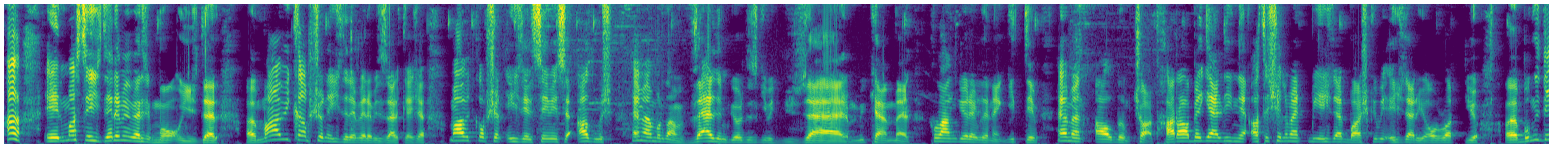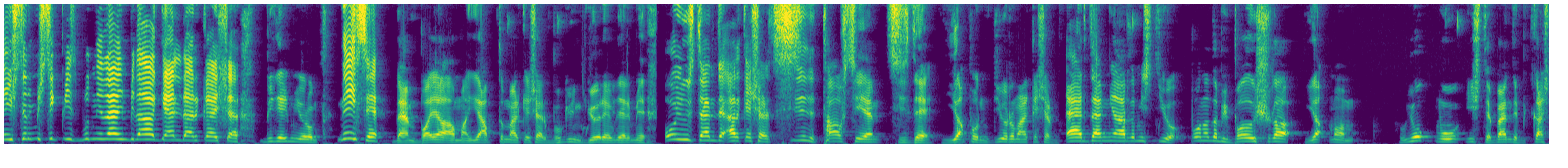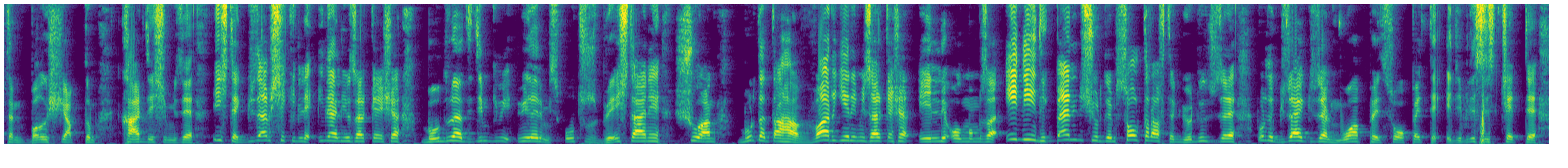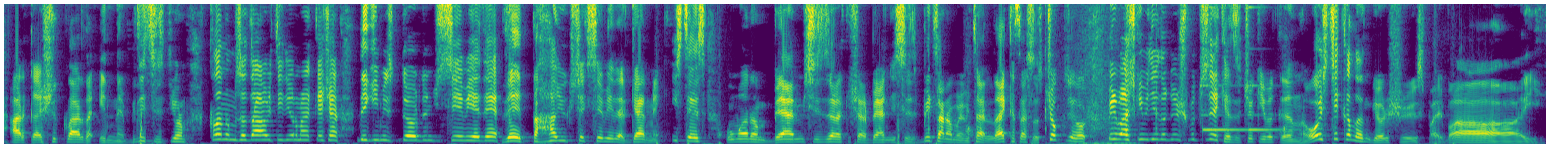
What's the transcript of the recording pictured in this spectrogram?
Elmas ejdere mi verecek? Ma ejder. E, Mavi kapşon ejdere verebiliriz arkadaşlar. Mavi kapşon ejderi seviyesi azmış. Hemen buradan verdim gördüğünüz gibi güzel, mükemmel. Klan görevlerine gittim. Hemen aldım çat. Harabe geldiğinde ateş element bir ejder başka bir ejder yavrat diyor. E, bunu değiştirmiştik biz. Bu neden bir daha geldi arkadaşlar? Bilemiyorum. Neyse ben bayağı ama yaptım arkadaşlar bugün görevlerimi. O yüzden de arkadaşlar size de tavsiyem siz de yapın diyorum arkadaşlar. Erdem yardım istiyor. Ona da bir bağışla yapmam Yok mu? İşte ben de birkaç tane bağış yaptım kardeşimize. İşte güzel bir şekilde ilerliyoruz arkadaşlar. Burada da dediğim gibi üyelerimiz 35 tane. Şu an burada daha var yerimiz arkadaşlar. 50 olmamıza 50 idik. Ben düşürdüm. Sol tarafta gördüğünüz üzere burada güzel güzel muhabbet, sohbet de edebilirsiniz. Chatte arkadaşlıklar da edinebilirsiniz diyorum. Klanımıza davet ediyorum arkadaşlar. Ligimiz 4. seviyede ve daha yüksek seviyeler gelmek isteriz. Umarım beğenmişsinizdir arkadaşlar. Beğendiyseniz bir tane abone bir tane like atarsanız çok güzel olur. Bir başka videoda görüşmek üzere. Kendinize çok iyi bakın. Hoşçakalın. Görüşürüz. Bay bay.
